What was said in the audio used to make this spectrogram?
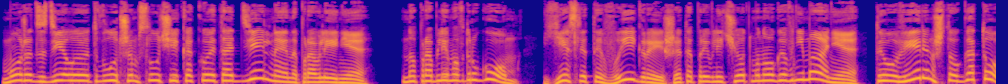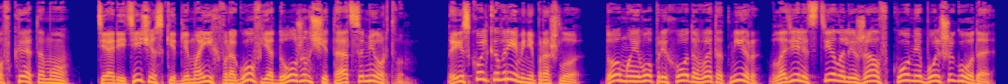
Может, сделают в лучшем случае какое-то отдельное направление. Но проблема в другом. Если ты выиграешь, это привлечет много внимания. Ты уверен, что готов к этому? Теоретически, для моих врагов я должен считаться мертвым. Да и сколько времени прошло? До моего прихода в этот мир владелец тела лежал в коме больше года.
